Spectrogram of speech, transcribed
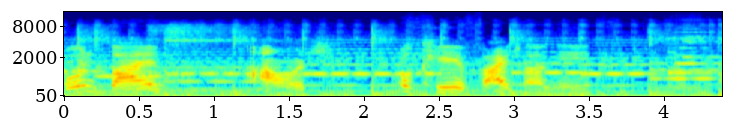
Und beim Ouch. Okay, weiter geht's.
